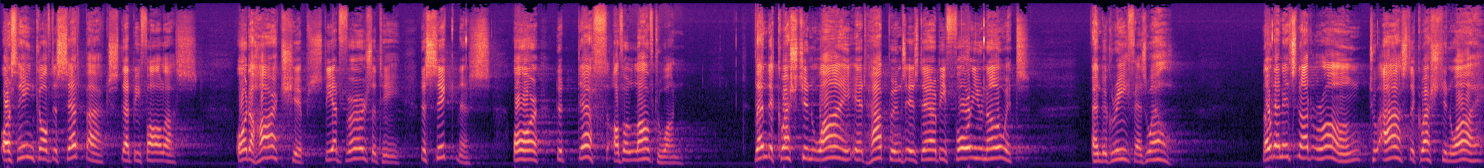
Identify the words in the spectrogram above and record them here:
Or think of the setbacks that befall us, or the hardships, the adversity, the sickness, or the death of a loved one. Then the question why it happens is there before you know it, and the grief as well. Now, then it's not wrong to ask the question why.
